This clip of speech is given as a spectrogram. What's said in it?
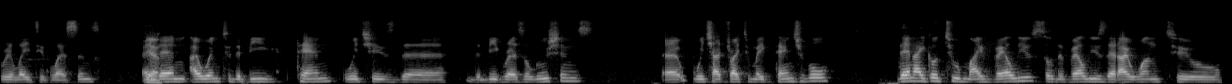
related lessons. And yeah. then I went to the big 10, which is the, the big resolutions, uh, which I try to make tangible. Then I go to my values, so the values that I want to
